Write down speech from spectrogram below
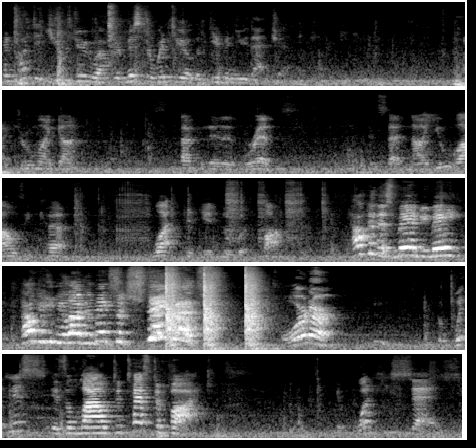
And what did you after Mr. Whitfield had given you that check? I drew my gun, stuck it in his ribs, and said, Now you lousy cur, what did you do with Fox? How can this man be made? How can he be allowed to make such statements? Order! The witness is allowed to testify. If what he says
